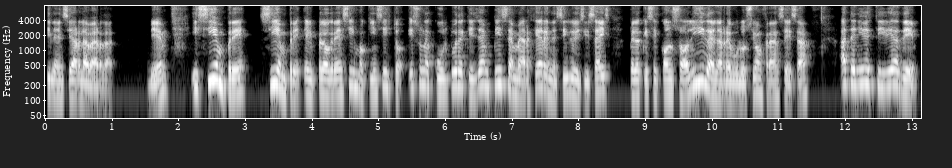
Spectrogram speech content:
silenciar la verdad. Bien, y siempre, siempre el progresismo, que insisto, es una cultura que ya empieza a emerger en el siglo XVI, pero que se consolida en la Revolución Francesa, ha tenido esta idea de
